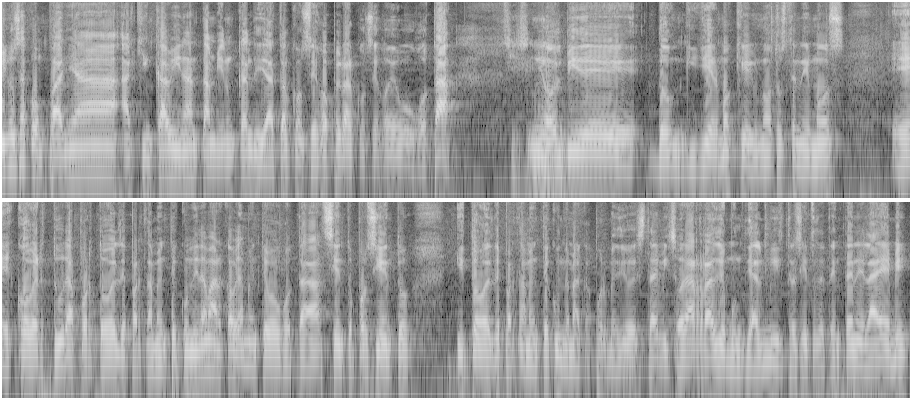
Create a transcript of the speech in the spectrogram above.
hoy nos acompaña aquí en cabina también un candidato al Consejo, pero al Consejo de Bogotá. no olvide, don Guillermo, que nosotros tenemos eh, cobertura por todo el departamento de Cundinamarca, obviamente Bogotá 100%, y todo el departamento de Cundinamarca por medio de esta emisora Radio Mundial 1370 en el AM.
